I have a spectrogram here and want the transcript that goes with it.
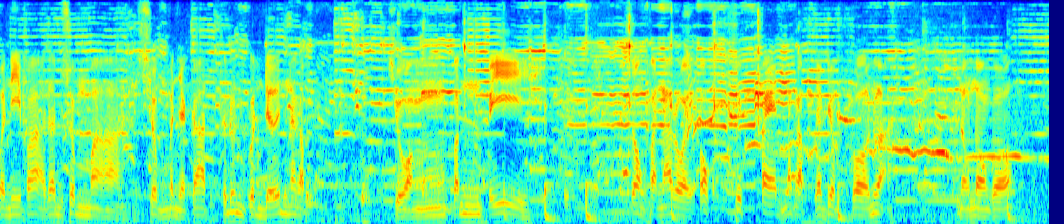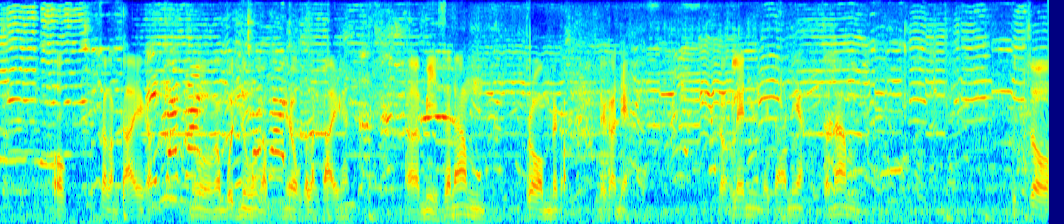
วันนี้พาท่านผู้ชมมาชมบรรยากาศถนนคนเดินนะครับ ช่วงปันปี2568นะครับท่านผู้ชมก็เนื้อน้องๆก็ออกกำลังกายครับนู่นกับบนนู่นครับนี่ออกกำลังกายกันมีสนามพร้อมนะครับในการเนี้ยลองเล่นในการเนี้ยสนามฟุตซอล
